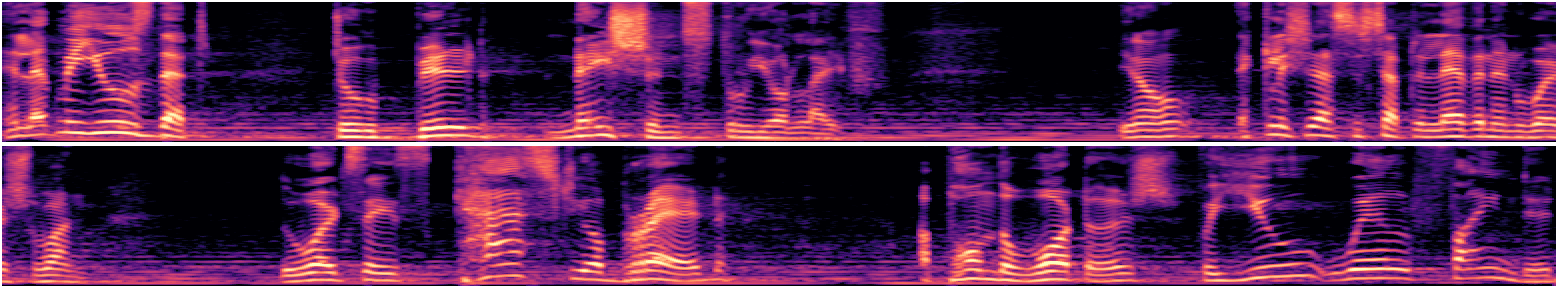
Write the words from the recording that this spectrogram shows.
And let me use that to build nations through your life. You know, Ecclesiastes chapter 11 and verse 1, the word says, Cast your bread upon the waters, for you will find it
